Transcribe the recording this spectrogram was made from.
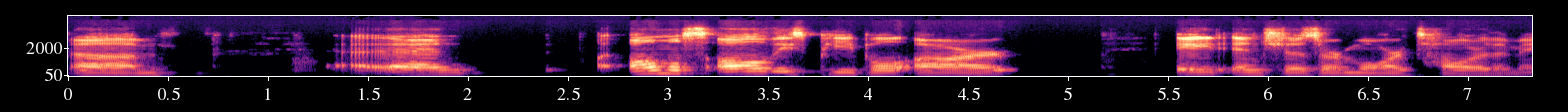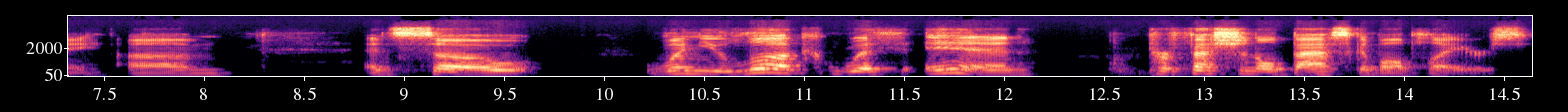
um, and almost all these people are eight inches or more taller than me. Um, and so when you look within professional basketball players,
